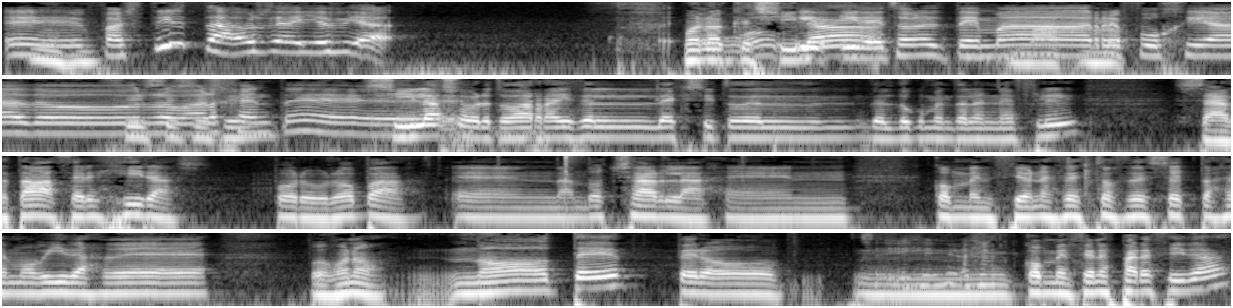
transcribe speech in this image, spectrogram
eh, fascista. O sea, yo decía... Bueno, es que wow. Y- Sheila... Y, de hecho el tema Ma- ma- refugiados, Sí, sí, sí, robar sí. gente... eh, Sheila, sobre todo a raíz del éxito del, del documental en Netflix, se hartaba a hacer giras por Europa, en, dando charlas, en convenciones de estos de sectas de movidas de... Pues bueno, no TED, pero mm, convenciones parecidas.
